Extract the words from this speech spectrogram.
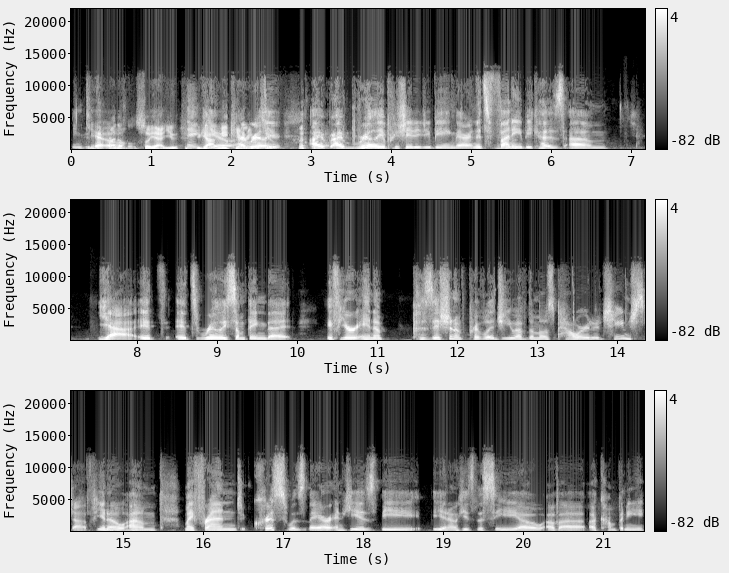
incredible. So yeah, you, Thank you got you. me caring I really, too. I, I really appreciated you being there. And it's funny yeah. because, um, yeah, it's, it's really something that if you're in a position of privilege, you have the most power to change stuff. You know, mm-hmm. um, my friend Chris was there, and he is the, you know, he's the CEO of a, a company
